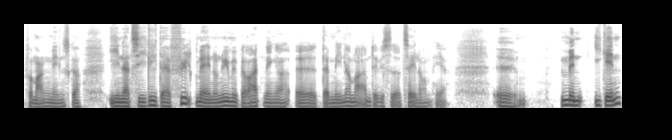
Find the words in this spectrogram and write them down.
for mange mennesker. I en artikel, der er fyldt med anonyme beretninger, øh, der minder mig om det, vi sidder og taler om her. Øh, men igen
